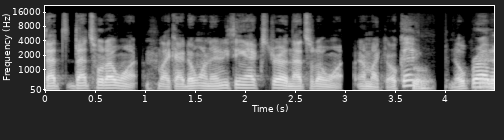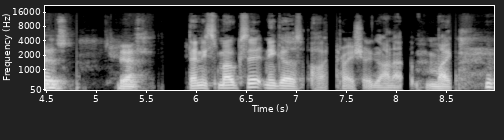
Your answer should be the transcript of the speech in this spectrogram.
That's that's what I want. Like I don't want anything extra, and that's what I want. And I'm like, okay, cool. no problem. Yeah. Then he smokes it and he goes, "Oh, I probably should have gone up." I'm like,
